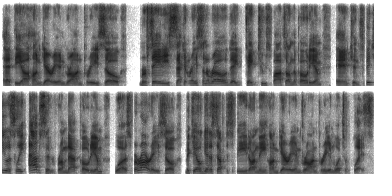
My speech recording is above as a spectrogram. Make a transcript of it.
at the uh, Hungarian Grand Prix. So Mercedes, second race in a row, they take two spots on the podium, and conspicuously absent from that podium was Ferrari. So, Mikhail, get us up to speed on the Hungarian Grand Prix and what took place.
